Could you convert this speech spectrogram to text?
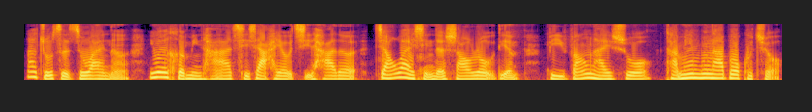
那除此之外呢？因为和明它旗下还有其他的郊外型的烧肉店，比方来说卡米穆拉波库丘，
